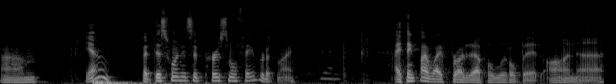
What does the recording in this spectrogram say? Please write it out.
Um, yeah, but this one is a personal favorite of mine. I think my wife brought it up a little bit on uh,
